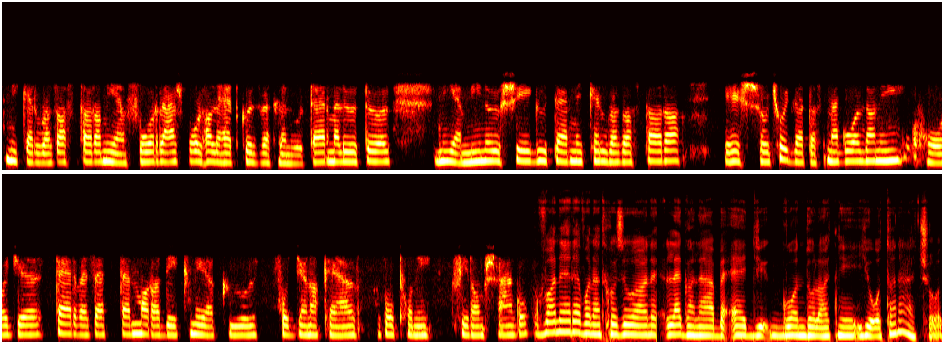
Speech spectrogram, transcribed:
mi kerül az asztalra, milyen forrásból, ha lehet közvetlenül termelőtől, milyen minőségű termék kerül az asztalra, és hogy hogy lehet azt megoldani, hogy tervezetten maradék nélkül fogyjanak el az otthoni finomságok. Van erre vonatkozóan legalább egy gondolatnyi jó tanácsod?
